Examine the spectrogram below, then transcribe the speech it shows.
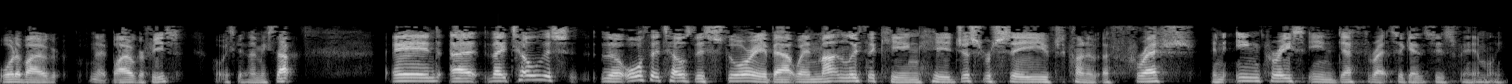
autobiographies no, biographies. Always get them mixed up. And uh, they tell this. The author tells this story about when Martin Luther King he had just received kind of a fresh, an increase in death threats against his family.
